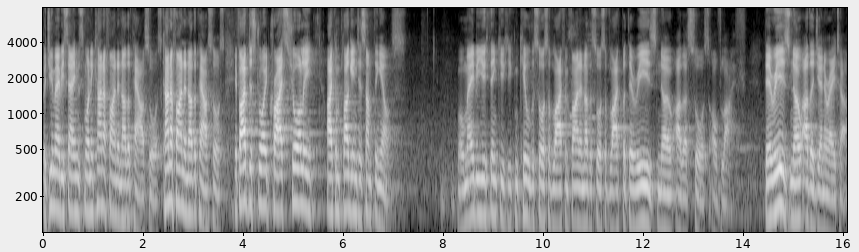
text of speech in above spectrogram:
But you may be saying this morning, can't I find another power source? Can't I find another power source? If I've destroyed Christ, surely I can plug into something else. Well, maybe you think you can kill the source of life and find another source of life, but there is no other source of life. There is no other generator.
